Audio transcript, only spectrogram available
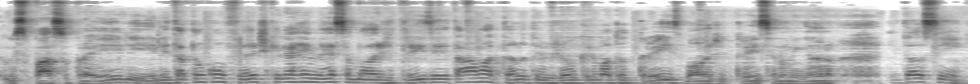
o espaço para ele, ele tá tão confiante que ele arremessa a bola de três e ele tava matando. Teve jogo que ele matou três bolas de três, se eu não me engano. Então, assim,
